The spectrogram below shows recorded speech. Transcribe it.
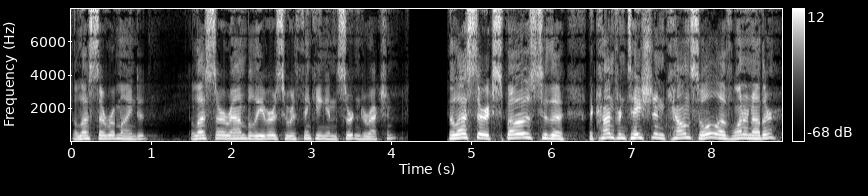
the less they're reminded, the less they're around believers who are thinking in a certain direction, the less they're exposed to the, the confrontation and counsel of one another the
